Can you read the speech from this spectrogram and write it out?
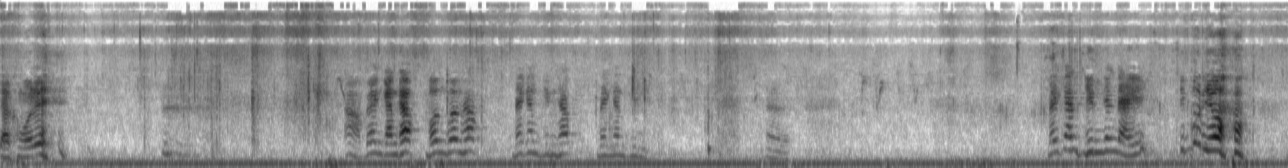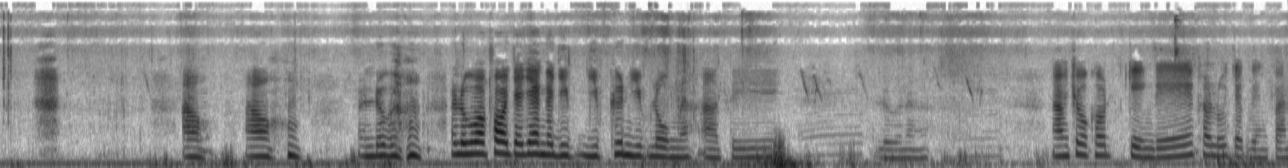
จากหัวเลยอ้าวแบ่งกันครับเบิ้งเบิ้งครับ แบ่งกันกินครับ แบ่งกันกิน เออ แบ่งกันกินยังไงกินคนเดียว เอา เอาดูรู้ว่าพ่อจะแย่งกันหยิบหยิบขึ้นหยิบลงนะอ่าตีดูนะ งามโชคเขาเก่งเด้เขารู้จักแบ่งปัน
